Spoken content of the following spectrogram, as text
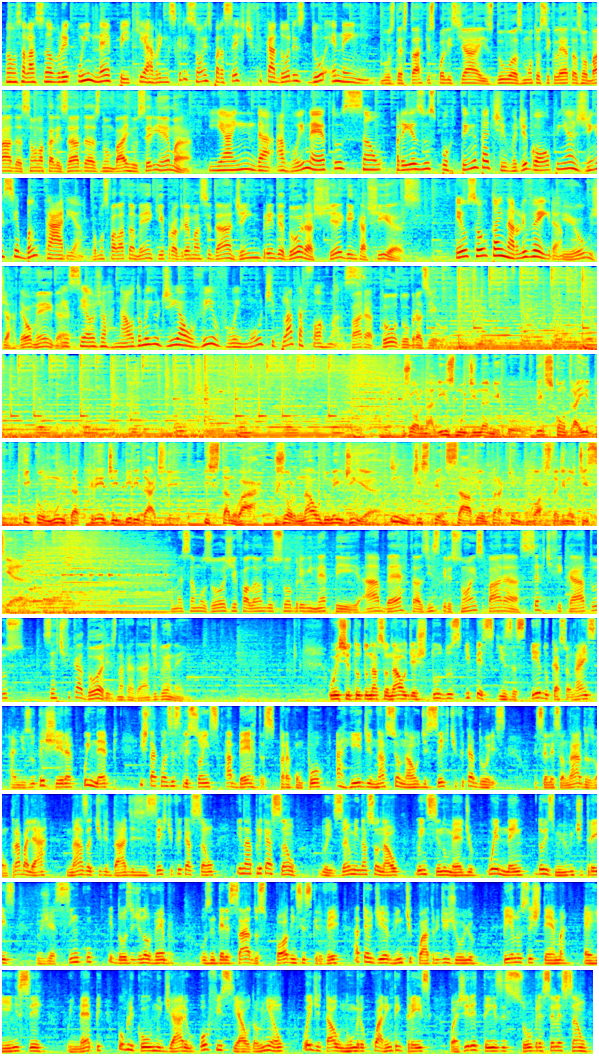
Vamos falar sobre o INEP, que abre inscrições para certificadores do Enem. Nos destaques policiais, duas motocicletas roubadas são localizadas no bairro Seriema. E ainda, avô e netos são presos por tentativa de golpe em agência bancária. Vamos falar também que programa Cidade Empreendedora chega em Caxias. Eu sou Tainara Oliveira. Eu, Jardel Almeida. Esse é o Jornal do Meio-Dia ao vivo em multiplataformas. Para todo o Brasil. Jornalismo dinâmico, descontraído e com muita credibilidade. Está no ar Jornal do Meio-Dia, indispensável para quem gosta de notícia. Começamos hoje falando sobre o INEP. Há as inscrições para certificados, certificadores, na verdade, do Enem. O Instituto Nacional de Estudos e Pesquisas Educacionais, Aniso Teixeira, o INEP, está com as inscrições abertas para compor a Rede Nacional de Certificadores. Os selecionados vão trabalhar nas atividades de certificação e na aplicação do Exame Nacional do Ensino Médio, o Enem 2023, nos dias 5 e 12 de novembro. Os interessados podem se inscrever até o dia 24 de julho pelo sistema RNC. O INEP publicou no Diário Oficial da União o edital número 43 com as diretrizes sobre a seleção.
